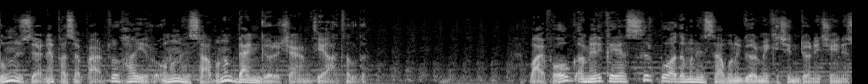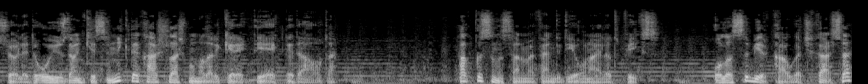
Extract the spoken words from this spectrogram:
Bunun üzerine pasapartu, hayır onun hesabını ben göreceğim diye atıldı. Bay Fogg, Amerika'ya sırf bu adamın hesabını görmek için döneceğini söyledi. O yüzden kesinlikle karşılaşmamaları gerektiği ekledi Ao'da. Haklısınız hanımefendi diye onayladı Fix. Olası bir kavga çıkarsa,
